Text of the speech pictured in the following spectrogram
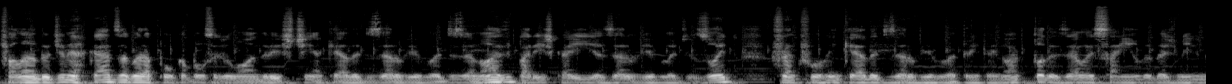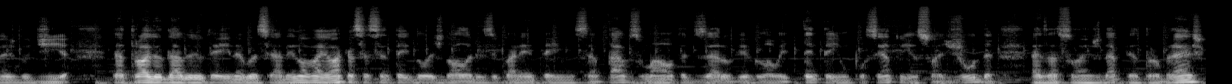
Falando de mercados, agora há pouco a Bolsa de Londres tinha queda de 0,19, Paris caía 0,18, Frankfurt em queda de 0,39, todas elas saindo das mínimas do dia. Petróleo WTI negociado em Nova York a 62 dólares e 41 centavos, uma alta de 0,81%, e isso ajuda as ações da Petrobras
